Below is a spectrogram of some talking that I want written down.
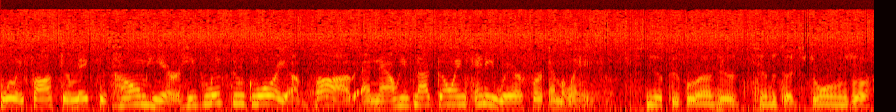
Willie Foster makes his home here. He's lived through Gloria, Bob, and now he's not going anywhere for Emily. You know, people around here tend to take storms uh,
